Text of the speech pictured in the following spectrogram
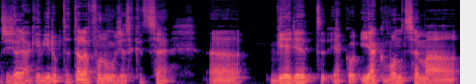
přišel nějaký výrobce telefonů, že chce uh, vědět, jako, jak on se má,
